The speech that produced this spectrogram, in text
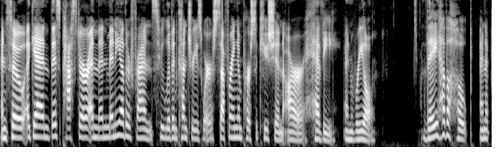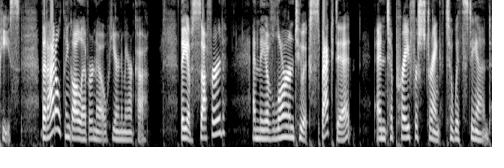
And so, again, this pastor and then many other friends who live in countries where suffering and persecution are heavy and real they have a hope and a peace that I don't think I'll ever know here in America. They have suffered and they have learned to expect it and to pray for strength to withstand.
